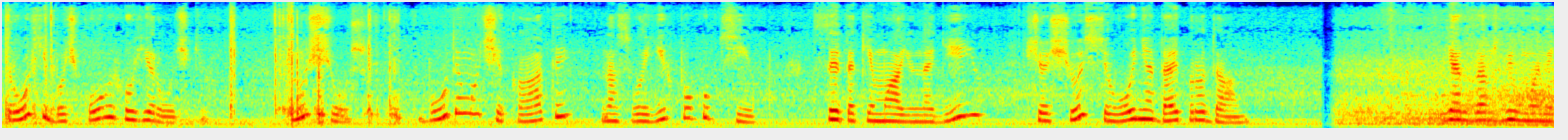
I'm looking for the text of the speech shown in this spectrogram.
трохи бочкових огірочків. Ну що ж, будемо чекати на своїх покупців. Все-таки маю надію, що щось сьогодні дай продам. Як завжди, у мене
